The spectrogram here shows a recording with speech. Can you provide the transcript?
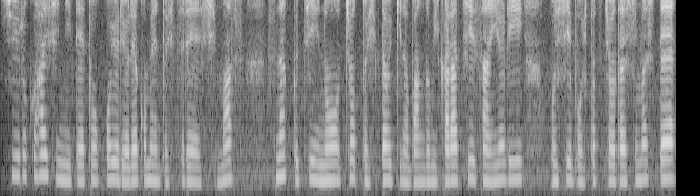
収録配信にて投稿よりお礼コメント失礼します。スナックチーのちょっと一息の番組からチーさんより美味しい棒一つ頂戴しまして、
